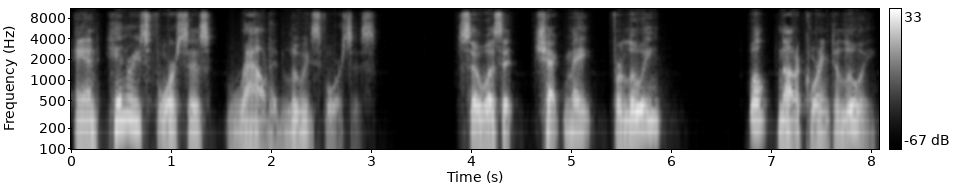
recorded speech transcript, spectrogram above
and Henry's forces routed Louis's forces. So was it checkmate for Louis? Well, not according to Louis.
